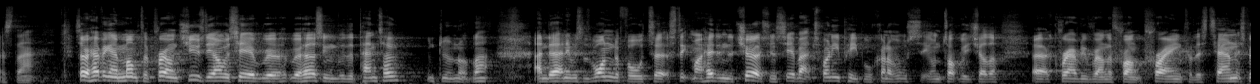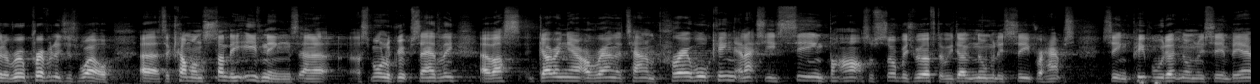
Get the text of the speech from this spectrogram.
as that. So, having a month of prayer on Tuesday, I was here re- rehearsing with the panto doing like that. And, uh, and it was wonderful to stick my head in the church and see about 20 people kind of all sitting on top of each other, uh, crowded around the front, praying for this town. It's been a real privilege as well uh, to come on Sunday evenings and a, a, smaller group, sadly, of us going out around the town and prayer walking and actually seeing parts of Sawbridgeworth that we don't normally see, perhaps, seeing people we don't normally see and being,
